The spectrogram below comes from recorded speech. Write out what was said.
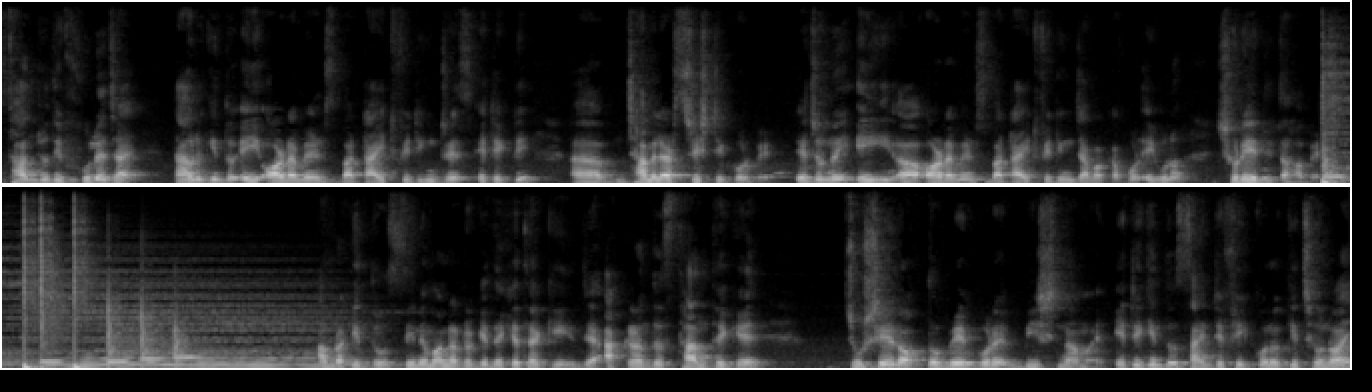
স্থান যদি ফুলে যায়, তাহলে কিন্তু এই অর্নামেন্টস বা টাইট ফিটিং ড্রেস এটি একটি ঝামেলার সৃষ্টি করবে। এজন্যই এই অর্নামেন্টস বা টাইট ফিটিং জামা কাপড় এগুলো সরিয়ে দিতে হবে। আমরা কিন্তু সিনেমা নাটকে দেখে থাকি যে আক্রান্ত স্থান থেকে চুষে রক্ত বের করে বিষ নামায়। এটি কিন্তু সাইন্টিফিক কোনো কিছু নয়,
